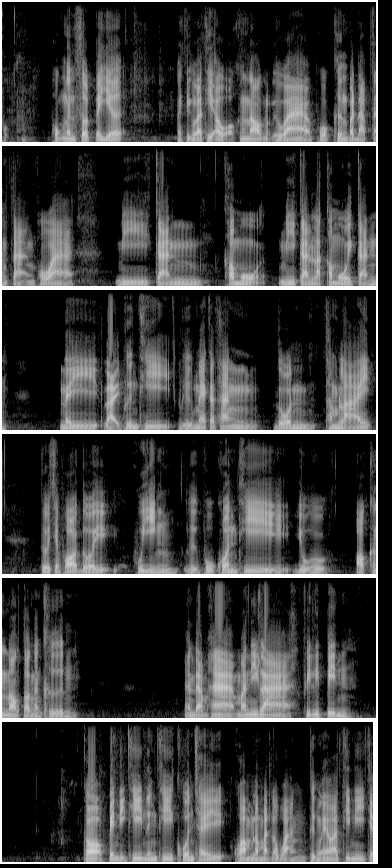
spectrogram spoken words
พกพกเงินสดไปเยอะหมายถึงว่าที่เอาออกข้างนอกหรือว่าพวกเครื่องประดับต่างๆ เพราะว่ามีการขโมยมีการลักขโมยกันในหลายพื้นที่ หรือแม้กระทั่งโดนทำร้าย โดยเฉพาะโดย ผู้หญิงหรือผู้คนที่อยู่ออกข้างนอกตอนกลางคืน อันดับ 5มะนิลา ฟิลิปปินส์ก็เป็นอีกที่หนึ่งที่ควรใช้ความระมัดระวัง ถึงแม้ว่าที่นี่จะ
